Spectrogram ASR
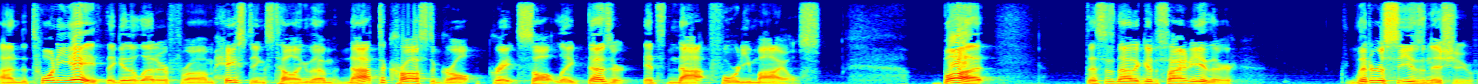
On the 28th, they get a letter from Hastings telling them not to cross the Great Salt Lake Desert. It's not 40 miles. But this is not a good sign either. Literacy is an issue.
